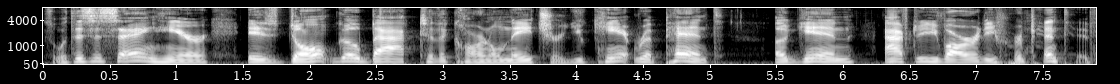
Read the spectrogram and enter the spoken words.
So, what this is saying here is don't go back to the carnal nature. You can't repent again after you've already repented.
